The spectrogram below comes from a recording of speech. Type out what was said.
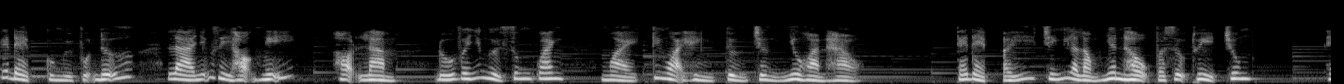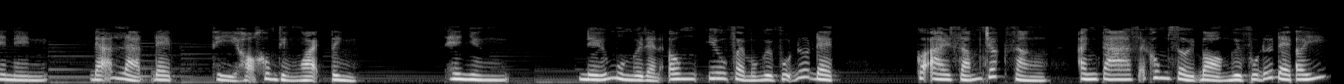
Cái đẹp của người phụ nữ là những gì họ nghĩ, họ làm đối với những người xung quanh, ngoài cái ngoại hình tưởng chừng như hoàn hảo. Cái đẹp ấy chính là lòng nhân hậu và sự thủy chung. Thế nên, đã là đẹp thì họ không thể ngoại tình. Thế nhưng, nếu một người đàn ông yêu phải một người phụ nữ đẹp, có ai dám chắc rằng anh ta sẽ không rời bỏ người phụ nữ đẹp ấy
